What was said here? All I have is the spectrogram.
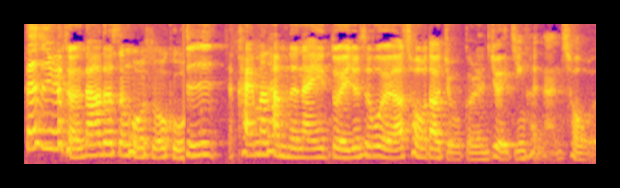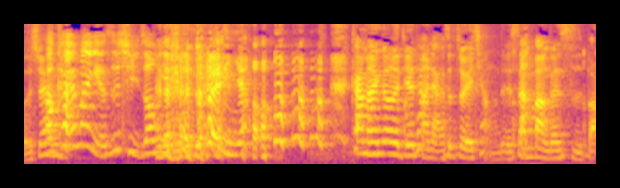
但是因为可能大家都生活所苦，其实开曼他们的那一队就是为了要凑到九个人就已经很难凑了。所以，哦，开曼也是其中一个对，对，对，要。开曼跟二阶堂两个是最强的，三棒跟四棒。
